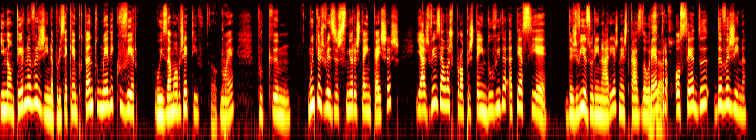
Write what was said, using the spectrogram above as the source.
e não ter na vagina. Por isso é que é importante o médico ver o exame objetivo, okay. não é? Porque hum, muitas vezes as senhoras têm queixas e às vezes elas próprias têm dúvida até se é das vias urinárias, neste caso da uretra, Exato. ou se é de, da vagina.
